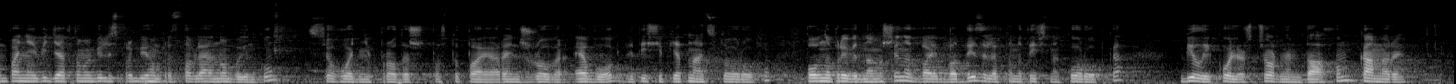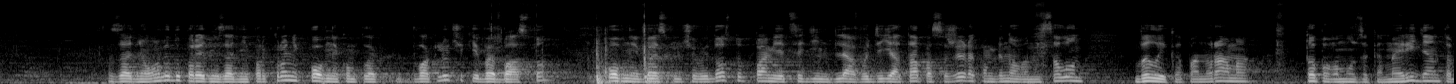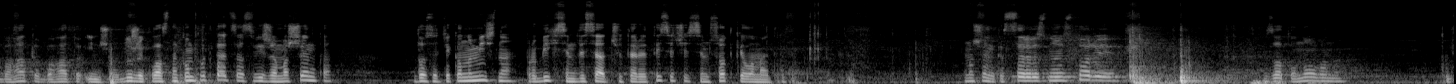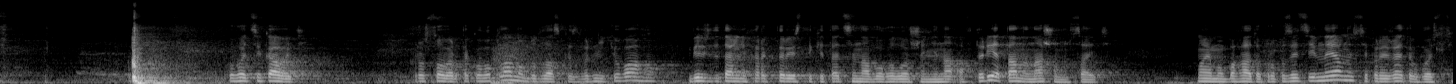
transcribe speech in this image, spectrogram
Компанія Віді автомобілі з пробігом представляє новинку. Сьогодні в продаж поступає Range Rover Evoque 2015 року. Повнопривідна машина, 2.2 дизель, автоматична коробка, білий колір з чорним дахом, камери заднього огляду, передній задній парктронік, повний комплект, два ключики, Webasto, повний безключовий доступ, пам'ять сидінь для водія та пасажира, комбінований салон, велика панорама, топова музика Meridian та багато-багато іншого. Дуже класна комплектація, свіжа машинка, досить економічна, пробіг 74 тисячі 700 кілометрів. Машинка з сервісною історією, затонована. Кого цікавить кросовер такого плану, будь ласка, зверніть увагу. Більш детальні характеристики та ціна в оголошенні на авторі та на нашому сайті. Маємо багато пропозицій в наявності. Приїжджайте в гості.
